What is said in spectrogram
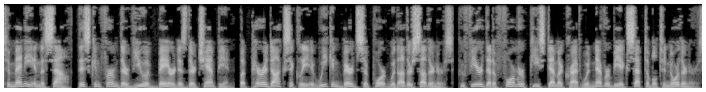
To many in the South, this confirmed their view of Bayard as their champion, but paradoxically it weakened Bayard's support with other Southerners, who feared that a former peace Democrat would never be acceptable to Northerners.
